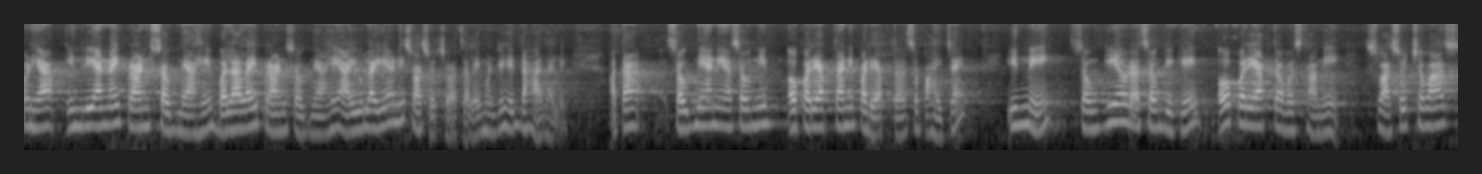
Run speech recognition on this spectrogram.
पण ह्या इंद्रियांनाही प्राण संज्ञा आहे बलालाही प्राण संज्ञा आहे आयुलाही आणि श्वासोच्छवासालाही म्हणजे हे दहा झाले. आता संज्ञा आणि असंज्ञी अपर्याप्त आणि पर्याप्त असं पाहायचं आहे इनमें संज्ञी और असंज्ञी के अपर्याप्त अवस्था में श्वासोच्छवास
